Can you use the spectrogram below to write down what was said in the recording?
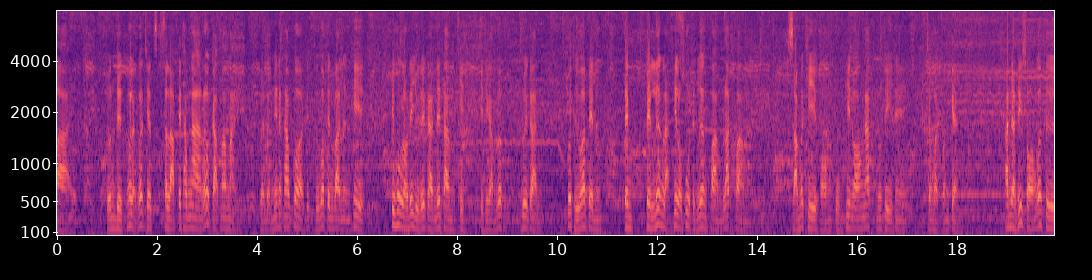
บ่าย จนดึกเมื่อไหร่ก็จะสลับไปทำงานแล้วก็กลับมาใหม่อะไรแบบนี้นะครับ ก็ถือว่าเป็นวันหนึ่งที่ ที่พวกเราได้อยู่ด้วยกันได้ทำกิจกรรมร่วมด้วยกัน ก็ถือว่าเป็นเป็นเป็นเรื่องหลักที่เราพูดถึงเรื่องความรักความสามัคคีของกลุ่มพี่น้องนักดนตรีในจังหวัดขอนแก่น อันดับที่สองก็คือ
